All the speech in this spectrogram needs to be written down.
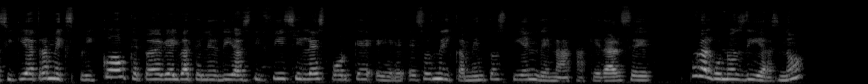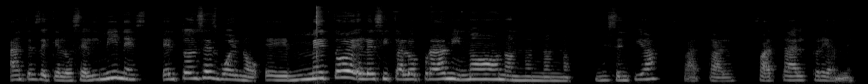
psiquiatra me explicó que todavía iba a tener días difíciles porque eh, esos medicamentos tienden a, quedarse por algunos días, ¿no? antes de que los elimines. Entonces, bueno, eh, meto el escitalopran y no, no, no, no, no. Me sentía fatal, fatal, créanme.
